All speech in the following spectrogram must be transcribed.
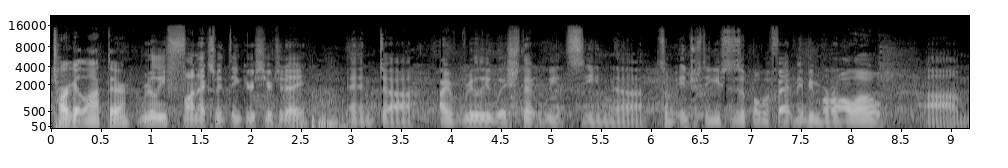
Target lock there. really fun X-wing thinkers here today, and uh, I really wish that we'd seen uh, some interesting uses of Boba Fett. Maybe Moralo, um,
